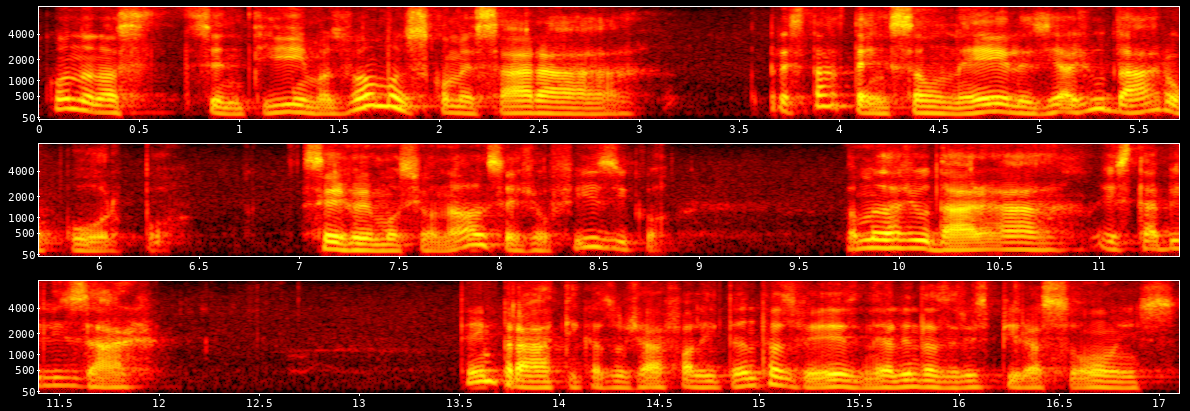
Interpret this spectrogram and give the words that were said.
quando nós sentimos, vamos começar a prestar atenção neles e ajudar o corpo, seja o emocional, seja o físico. Vamos ajudar a estabilizar. Tem práticas, eu já falei tantas vezes, né? além das respirações,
